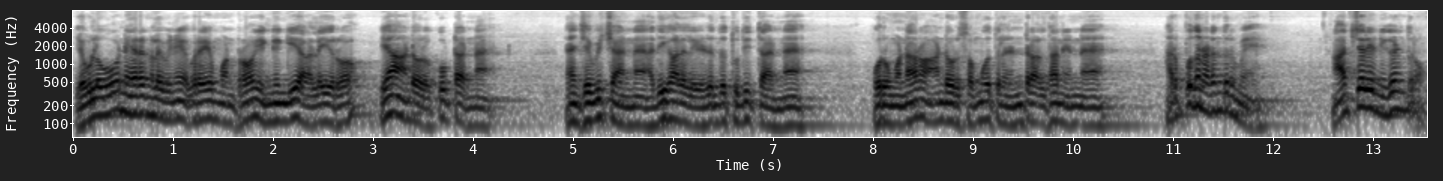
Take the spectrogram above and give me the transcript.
எவ்வளவோ நேரங்களை வினய விரயம் பண்ணுறோம் எங்கெங்கேயோ அலையிறோம். ஏன் ஆண்டவரை கூப்பிட்டா என்ன? நான் ஜெபிச்சா என்ன அதிகாலையில் எழுந்து துதித்தா என்ன ஒரு மணி நேரம் ஆண்டவர் சமூகத்தில் நின்றால் தான் என்ன? அற்புதம் நடந்துருமே. ஆச்சரியம் நிகழ்ந்துடும்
